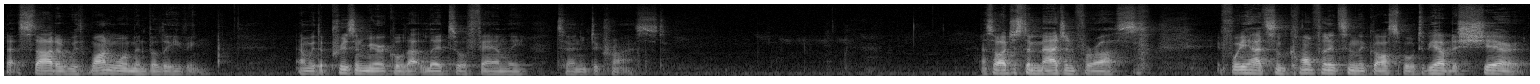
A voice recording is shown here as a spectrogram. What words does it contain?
that started with one woman believing, and with a prison miracle that led to a family turning to Christ. And so I just imagine for us if we had some confidence in the gospel to be able to share it,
